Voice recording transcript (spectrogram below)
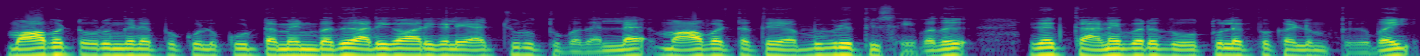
மாவட்ட ஒருங்கிணைப்பு குழு கூட்டம் என்பது அதிகாரிகளை அச்சுறுத்துவதல்ல. மாவட்டத்தை அபிவிருத்தி செய்வது இதற்கு அனைவரது ஒத்துழைப்புகளும் தேவை.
